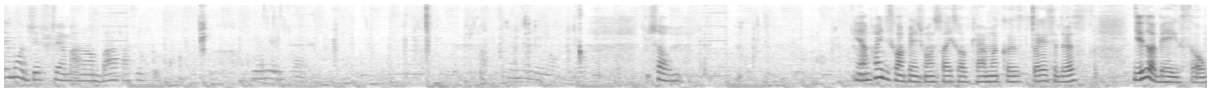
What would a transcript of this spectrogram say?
Se mon mal. So, yeah, I'm probably just gonna finish one slice off camera because, like I said, there's these are big, so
